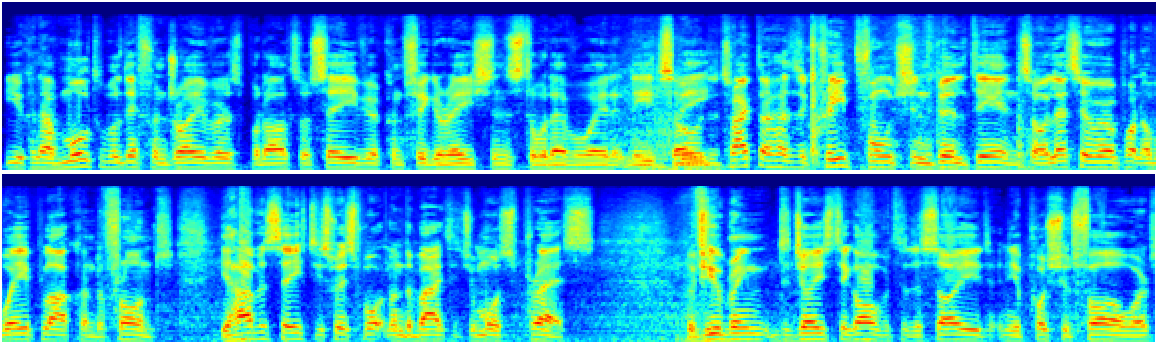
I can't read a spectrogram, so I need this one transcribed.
you can have multiple different drivers but also save your configurations to whatever way that needs so to be. So the tractor has a creep function built in. So let's say we're putting a weight block on the front. You have a safety switch button on the back that you must press. If you bring the joystick over to the side and you push it forward,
